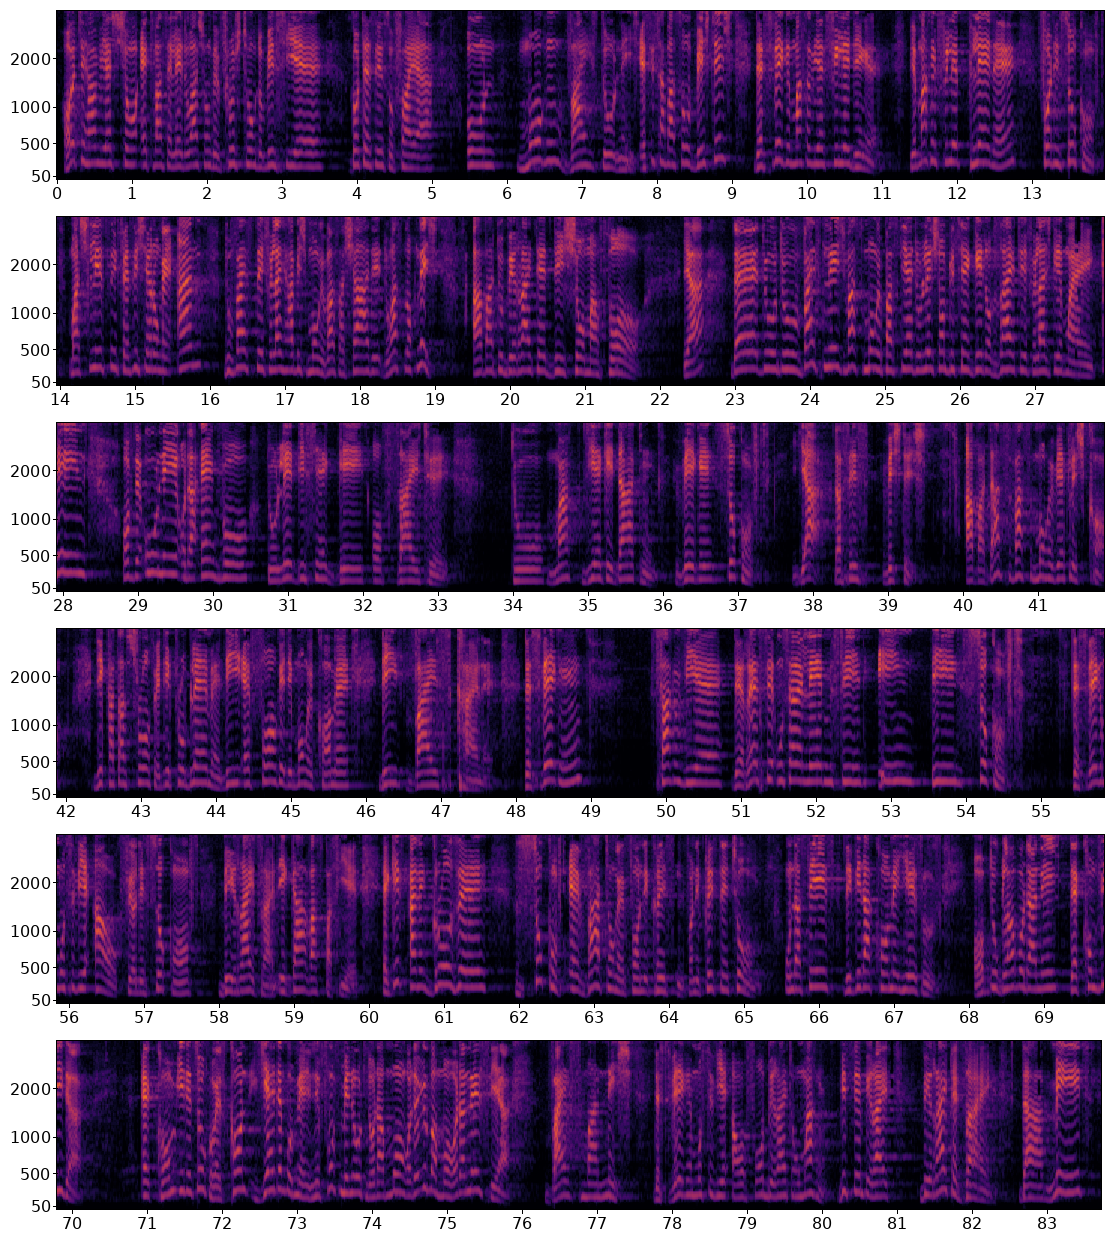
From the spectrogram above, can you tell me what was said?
heute haben wir schon etwas erlebt. Du hast schon gefrühstückt, du bist hier, Gottesdienst zu feiern und morgen weißt du nicht. Es ist aber so wichtig, deswegen machen wir viele Dinge. Wir machen viele Pläne für die Zukunft. Man schließt Versicherungen an. Du weißt nicht, vielleicht habe ich morgen Wasser, schade. Du hast noch nicht. Aber du bereitest dich schon mal vor. Ja? Du, du weißt nicht, was morgen passiert. Du legst schon ein bisschen Geld auf Seite. Vielleicht geht mein Kind auf der Uni oder irgendwo. Du legst ein bisschen Geld auf Seite. Du machst dir Gedanken wegen Zukunft. Ja, das ist wichtig. Aber das, was morgen wirklich kommt, die Katastrophe, die Probleme, die Erfolge, die morgen kommen, die weiß keiner. Deswegen sagen wir, der Rest unseres Lebens sind in die Zukunft. Deswegen müssen wir auch für die Zukunft bereit sein, egal was passiert. Es gibt eine große Zukunftserwartungen von den Christen, von dem Christentum. Und das ist die Wiederkommen Jesus. Ob du glaubst oder nicht, der kommt wieder. Er kommt in die Zukunft. Es kommt jeden Moment, in fünf Minuten oder morgen oder übermorgen oder nächstes Jahr. Weiß man nicht. Deswegen müssen wir auch Vorbereitung machen. Ein bisschen bereit, bereitet sein, damit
